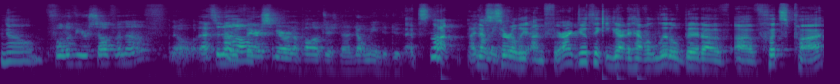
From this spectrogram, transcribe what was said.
No, full of yourself enough? No, that's an Well- unfair smear on a politician. I don't mean to do that. it's not I necessarily unfair. I do think you got to have a little bit of, of chutzpah.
